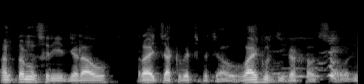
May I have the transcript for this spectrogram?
ਅੰਤਮ ਸਰੀਰ ਜਿਹੜਾ ਉਹ ਰਾਏ ਚੱਕ ਵਿੱਚ ਪਹੁੰਚਾਓ। ਵਾਹਿਗੁਰੂ ਜੀ ਕਾ ਖਾਲਸਾ, ਵਾਹਿਗੁਰੂ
